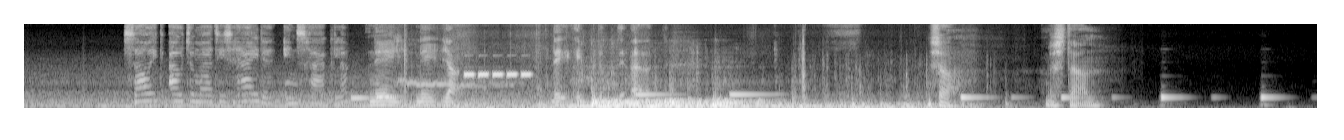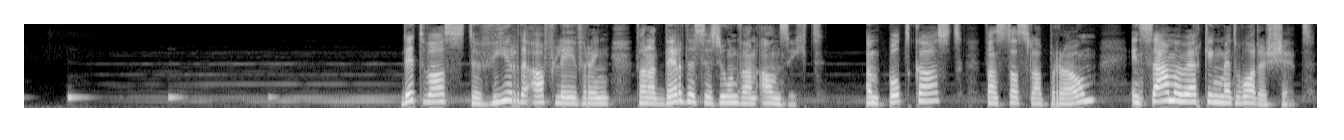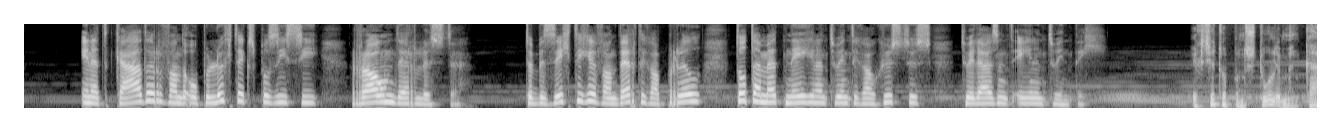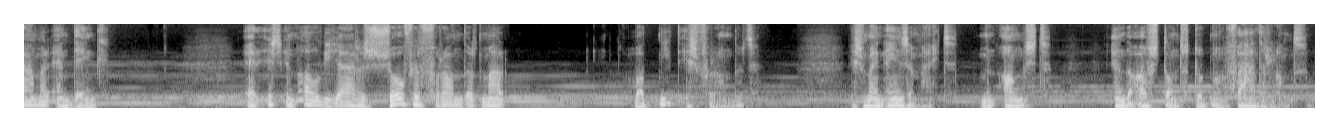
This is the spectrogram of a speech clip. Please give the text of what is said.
Zal ik automatisch rijden inschakelen? Nee, nee, ja. Nee, ik bedoel. eh. Zo, we staan. Dit was de vierde aflevering van het derde seizoen van Anzicht. Een podcast van Stadslab Raum in samenwerking met Watershed. In het kader van de openluchtexpositie Raum der Lusten. Te bezichtigen van 30 april tot en met 29 augustus 2021. Ik zit op een stoel in mijn kamer en denk... Er is in al die jaren zoveel veranderd, maar wat niet is veranderd, is mijn eenzaamheid, mijn angst en de afstand tot mijn vaderland.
